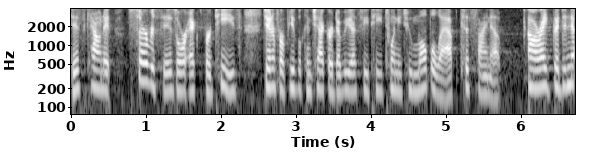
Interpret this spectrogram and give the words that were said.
discounted services or expertise. Jennifer, people can check our WSBT 22 mobile app to sign up. All right, good to know.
